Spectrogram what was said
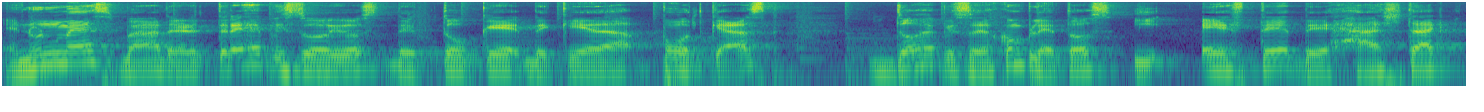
en un mes van a tener tres episodios de Toque de Queda Podcast. Dos episodios completos y este de hashtag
